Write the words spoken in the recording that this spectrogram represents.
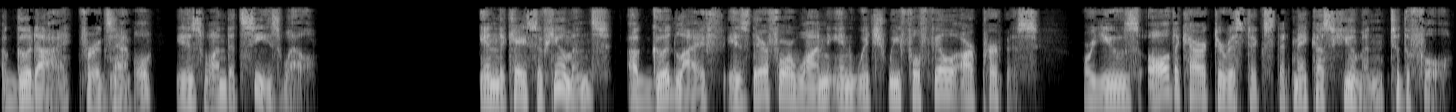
A good eye, for example, is one that sees well. In the case of humans, a good life is therefore one in which we fulfill our purpose, or use all the characteristics that make us human to the full.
